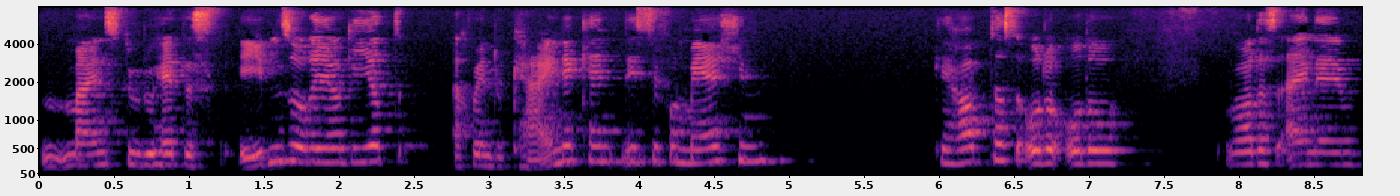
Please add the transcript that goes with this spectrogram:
meinst du, du hättest ebenso reagiert, auch wenn du keine Kenntnisse von Märchen gehabt hast? Oder, oder war das eine,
